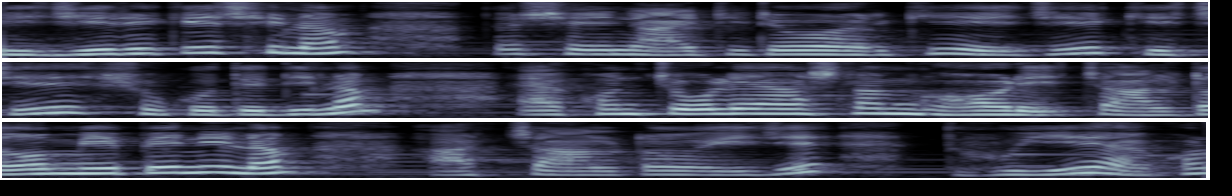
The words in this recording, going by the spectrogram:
ভিজিয়ে রেখেছিলাম। তো সেই নাইটিটাও আর কি এই যে কেচে শুকোতে দিলাম। এখন চলে আসলাম ঘরে। চালটাও মেপে নিলাম। আর চালটাও এই যে ধুয়ে এখন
